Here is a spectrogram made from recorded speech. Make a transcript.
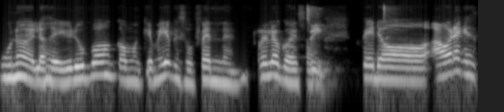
uno de los del grupo, como que medio que se ofenden. Re loco eso. Sí. Pero ahora que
